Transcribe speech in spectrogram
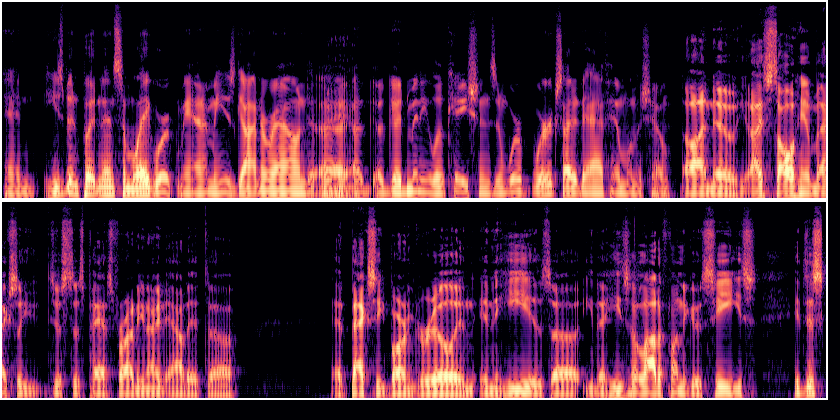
and he's been putting in some legwork, man. I mean, he's gotten around uh, a, a good many locations, and we're we're excited to have him on the show. Oh, I know. I saw him actually just this past Friday night out at uh, at Backseat Barn Grill, and and he is uh you know he's a lot of fun to go see. He's it just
